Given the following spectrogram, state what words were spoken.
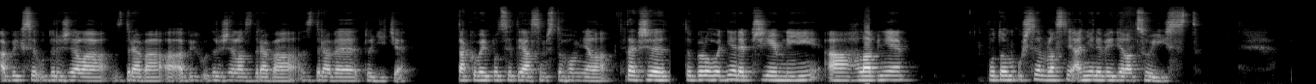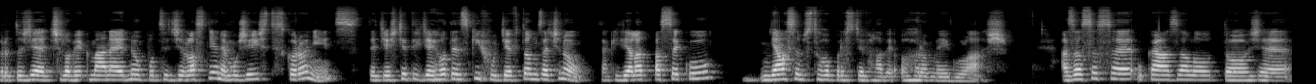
abych se udržela zdravá a abych udržela zdravá, zdravé to dítě. Takový pocit já jsem z toho měla. Takže to bylo hodně nepříjemný a hlavně potom už jsem vlastně ani nevěděla, co jíst protože člověk má najednou pocit, že vlastně nemůže jíst skoro nic. Teď ještě ty těhotenský chutě v tom začnou taky dělat paseku. Měla jsem z toho prostě v hlavě ohromný guláš. A zase se ukázalo to, že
